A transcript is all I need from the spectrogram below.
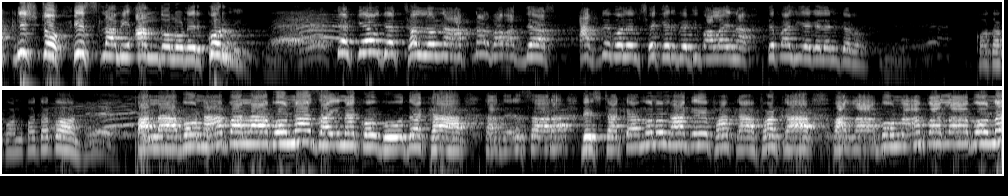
একনিষ্ঠ ইসলামী আন্দোলনের কর্মী। কেউ দেশ ছাড়ল না, আপনার বাবার দেশ। আপনি বলেন শেখের বেটি পালায় না, তে পালিয়ে গেলেন কেন? কথা কন কথা কন। পালাবো না পালাবো না, যাই না কবু দেখা। তাদের সারা দেশটা কেমন লাগে? ফাঁকা ফাঁকা। পালাবো না পালাবো না,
